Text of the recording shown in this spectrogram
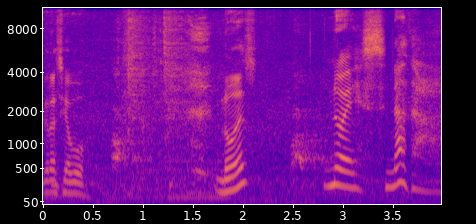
Gracias a vos. ¿No es? No es nada.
